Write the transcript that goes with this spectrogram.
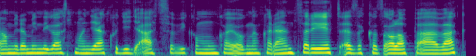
amire mindig azt mondják, hogy így átszövik a munkajognak a rendszerét, ezek az alapelvek,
